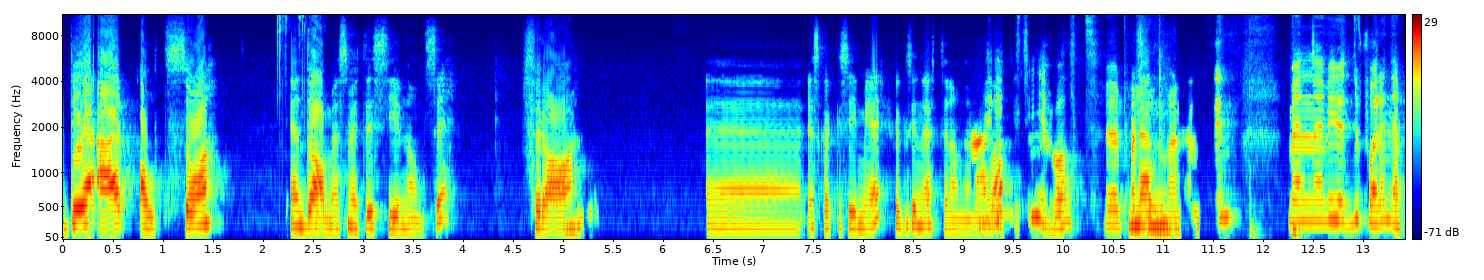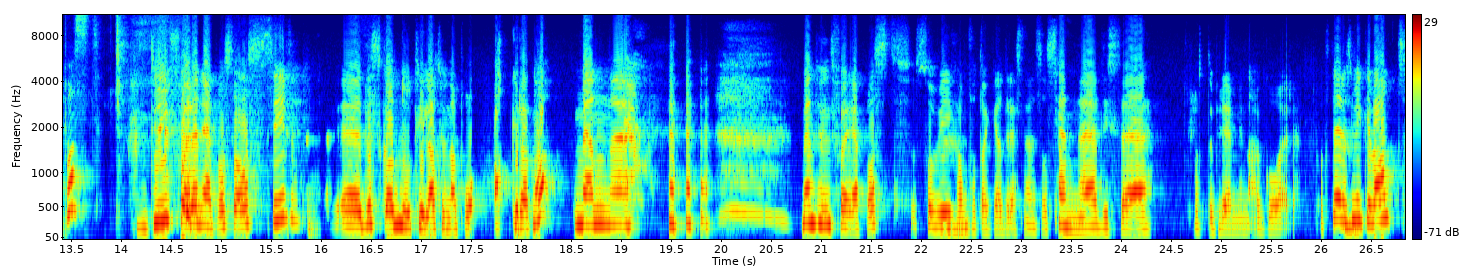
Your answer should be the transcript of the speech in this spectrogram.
Det er altså en dame som heter Siv Nancy fra Eh, jeg skal ikke si mer. Jeg skal ikke si noe etternavn eller Nei, ikke si alt. Personvernhensyn. Men eh, vi, du får en e-post. Du får en e-post av oss, Siv. Eh, Det skal noe til at hun er på akkurat nå, men, eh, men hun får e-post, så vi kan få tak i adressen hennes og sende disse flotte premiene av gårde. Og til dere som ikke vant,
